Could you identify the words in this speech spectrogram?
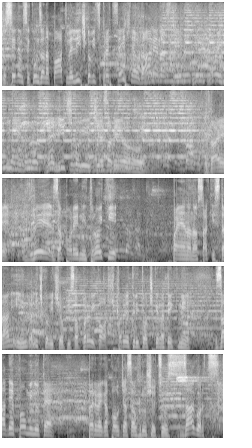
še 7 sekund za napad, Veličkovic precejšnje udarjenosti. No in tudi Veličkovič je zadev. Zdaj dve zaporedni trojki, pa ena na vsaki strani in Veličkovič je opisal prvi koš, prve tri točke na tekmi. Zadnje pol minute prvega polčasa v Hruševcu. Zagorc.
